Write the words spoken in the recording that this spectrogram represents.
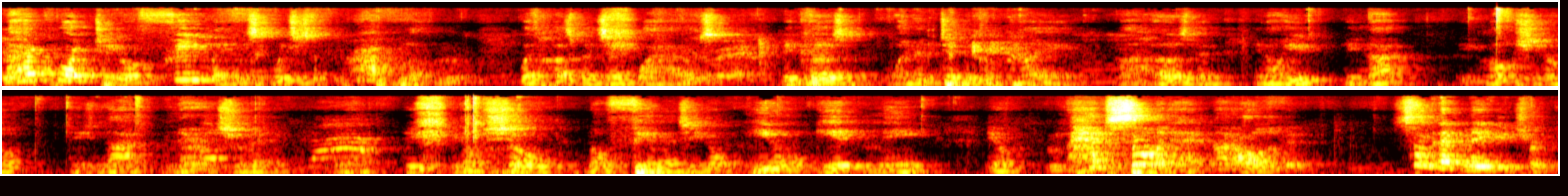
Not according to your feelings, which is the problem with husbands and wives, because women tend to complain. My husband, you know, he he's not emotional, he's not nurturing, you know, he, he don't show no feelings, he don't he don't get me. You know, have some of that, not all of it. Some of that may be true.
